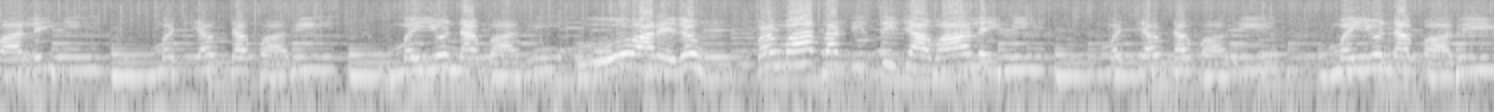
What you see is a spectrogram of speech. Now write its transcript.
ပါလိမ့်မည် မကြောက်တတ်ပါသည်မရွတ်တတ်ပါသည်အိုးပါတယ်တော့ပမာတတိသိကြပါလိမ့်မည်မကြောက်တတ်ပါသည်မရွတ်တတ်ပါသည်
